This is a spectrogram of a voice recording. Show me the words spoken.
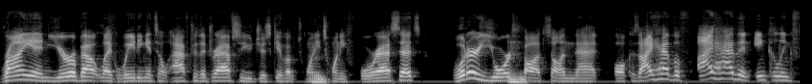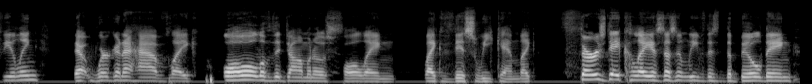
Ryan, you're about like waiting until after the draft, so you just give up 2024 assets. What are your Mhm. thoughts on that, Paul? Because I have a, I have an inkling feeling that we're gonna have like all of the dominoes falling like this weekend. Like Thursday, Calais doesn't leave the, the building.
